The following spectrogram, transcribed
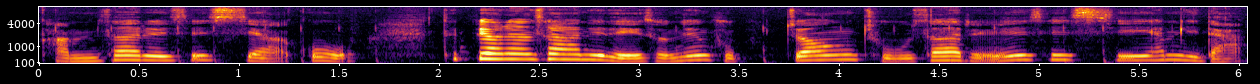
감사를 실시하고 특별한 사안에 대해서는 국정조사를 실시합니다.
